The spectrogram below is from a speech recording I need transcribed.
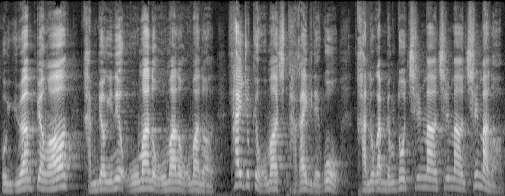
그 요한병원 간병인은 5만 원, 5만 원, 5만 원, 사이좋게 5만 원씩 다 가입이 되고 간호간병도 7만 원, 7만 원, 7만 원.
